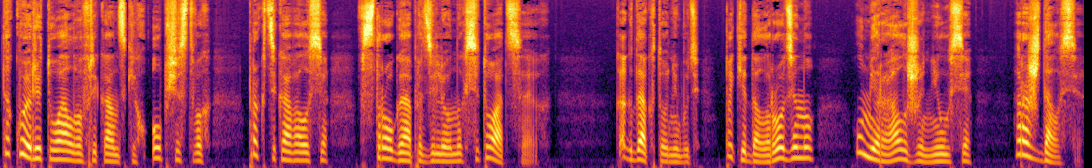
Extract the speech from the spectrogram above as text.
Такой ритуал в африканских обществах практиковался в строго определенных ситуациях. Когда кто-нибудь покидал родину, умирал, женился, рождался.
